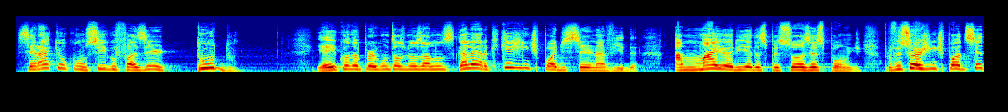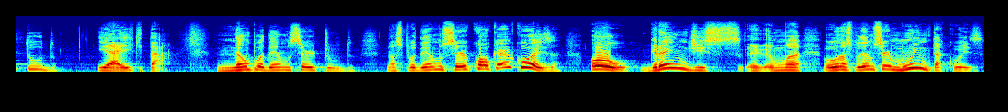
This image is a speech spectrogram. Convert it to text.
será que eu consigo fazer tudo? E aí, quando eu pergunto aos meus alunos, galera, o que, a gente pode ser na vida? A maioria das pessoas responde: professor, a gente pode ser tudo. E é aí que tá. Não podemos ser tudo. Nós podemos ser qualquer coisa, ou grandes, eh, uma, ou nós podemos ser muita coisa.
